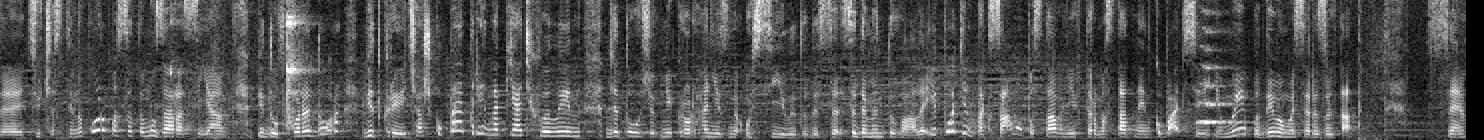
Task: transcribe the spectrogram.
е, цю частину корпусу. Тому зараз я піду в коридор, відкрию чашку Петрі на 5 хвилин для того, щоб мікроорганізми осіли туди, се- sedimентували. І потім так само поставлю їх в термостат на інкубацію, і ми подивимося результат. Все.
